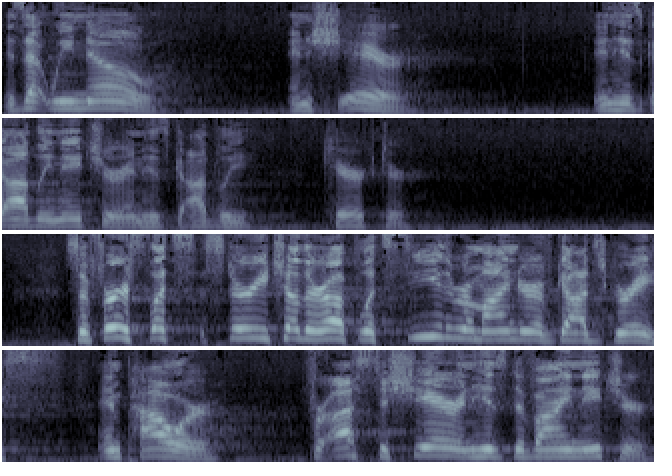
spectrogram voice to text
is that we know and share in his godly nature and his godly character. So first, let's stir each other up. Let's see the reminder of God's grace and power for us to share in his divine nature.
